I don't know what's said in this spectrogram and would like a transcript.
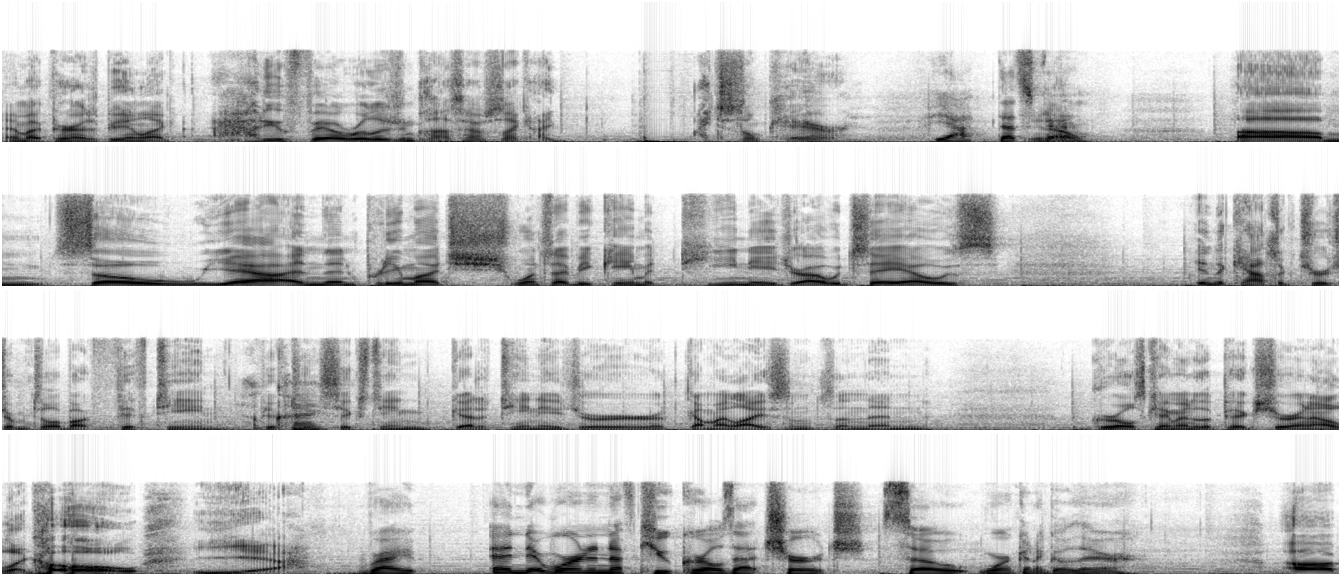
and my parents being like, "How do you fail religion class?" I was like, "I, I just don't care," Yeah, that's you fair. know. Um, so yeah, and then pretty much once I became a teenager, I would say I was in the Catholic Church up until about 15, 15, 16, got a teenager, got my license, and then girls came into the picture, and I was like, oh, yeah. Right. And there weren't enough cute girls at church, so weren't going to go there. Uh,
